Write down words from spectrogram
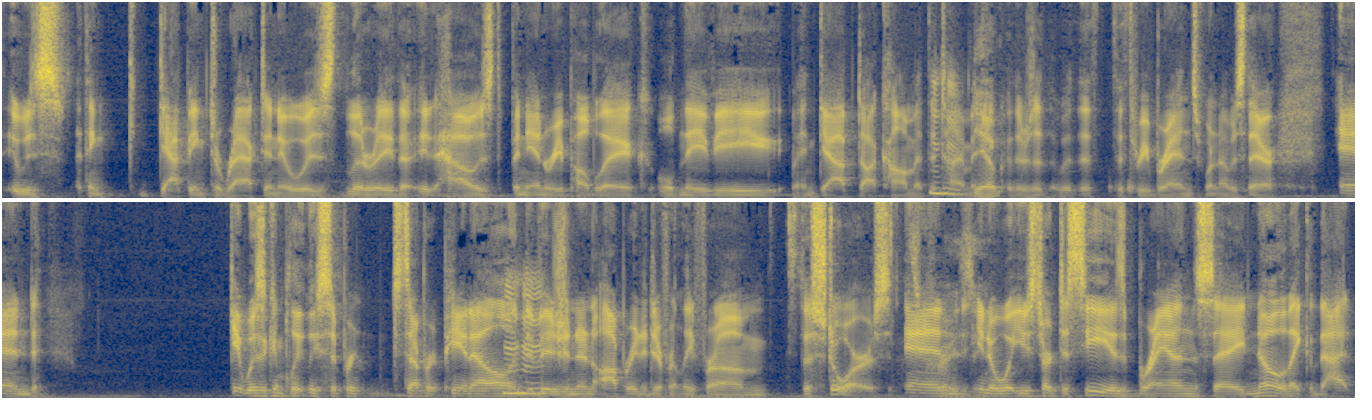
it was I think Gap Inc. Direct, and it was literally the, it housed Banana Republic, Old Navy, and Gap.com at the mm-hmm. time. I yep. think there's a, the, the three brands when I was there, and it was a completely separate separate P and L and mm-hmm. division and operated differently from the stores. That's and crazy. you know what you start to see is brands say no, like that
